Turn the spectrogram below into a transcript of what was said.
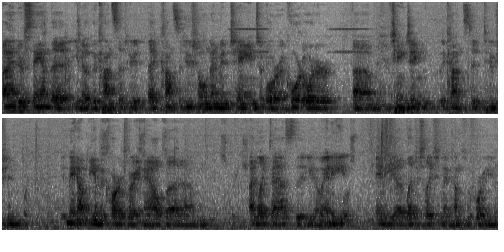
I understand that, you know, the constitu- a constitutional amendment change or a court order um, changing the constitution, it may not be in the cards right now, but um, I'd like to ask that, you know, any, any uh, legislation that comes before you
